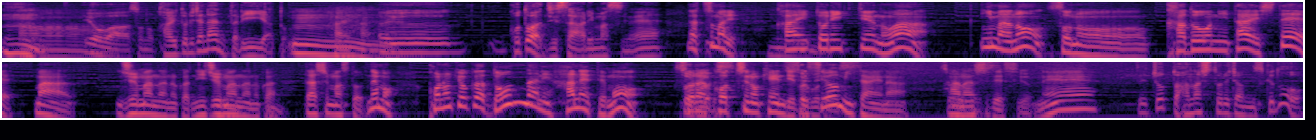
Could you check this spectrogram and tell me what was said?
うん。要はその買い取りじゃないんだったらいいやと、うん。はいうことは実際ありますね。だつまり買い取りっていうのは、今のその稼働に対してまあ10万なのか20万なのかうん。出しますと、でもこの曲はどんなに跳ねてもそれはこっちの権利ですよみたいな話ですよね。でちょっと話取れちゃうんですけど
